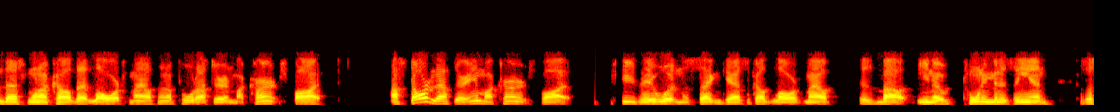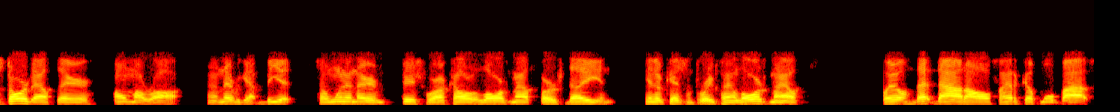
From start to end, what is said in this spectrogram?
that's when I caught that largemouth, and I pulled out there in my current spot. I started out there in my current spot. Excuse me, it wasn't the second cast I caught the largemouth. It was about you know 20 minutes in because I started out there on my rock and I never got bit. So I went in there and fished where I caught a largemouth first day and ended up catching three pound largemouth well, that died off. I had a couple more bites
